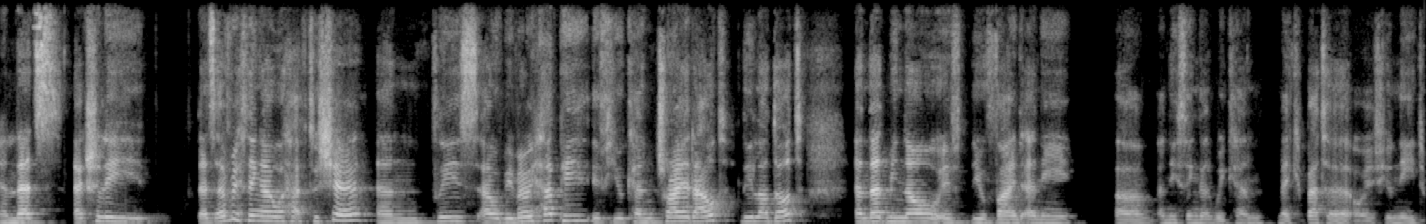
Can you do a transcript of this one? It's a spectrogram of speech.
and that's actually that's everything I will have to share. And please, I will be very happy if you can try it out, Lila Dot, and let me know if you find any um, anything that we can make better, or if you need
